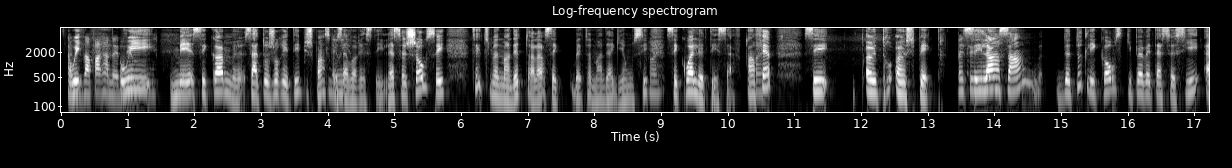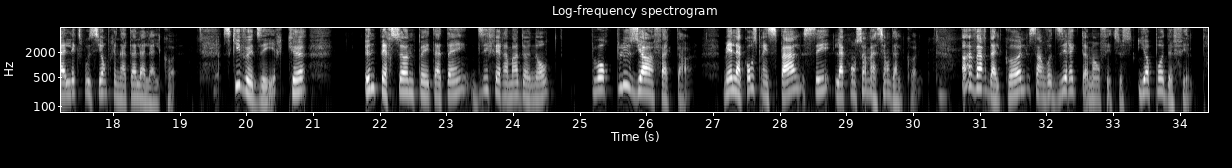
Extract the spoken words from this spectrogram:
à Oui. des affaires anodines. Oui, tu sais. mais c'est comme ça a toujours été, puis je pense que Ben ça oui. va rester. La seule chose, c'est, tu sais, tu me demandais tout à l'heure, c'est, ben, tu as demandé à Guillaume aussi, c'est quoi le TSAF? En fait, c'est un, un spectre. Ben, c'est ça. l'ensemble de toutes les causes qui peuvent être associées à l'exposition prénatale à l'alcool. Ce qui veut dire que une personne peut être atteinte différemment d'un autre pour plusieurs facteurs. Mais la cause principale, c'est la consommation d'alcool. Un verre d'alcool s'en va directement au fœtus. Il n'y a pas de filtre.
